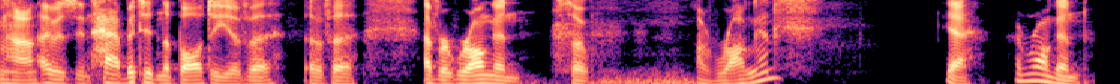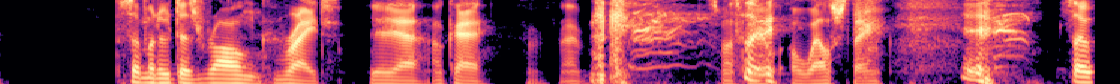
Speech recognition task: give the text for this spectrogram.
Uh-huh. I was inhabiting the body of a of a of a wrong'un. So a wrong'un? Yeah, a wrong'un. Someone who does wrong. Right. Yeah, yeah. Okay. I- this must be Sorry. a, a Welsh thing. so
